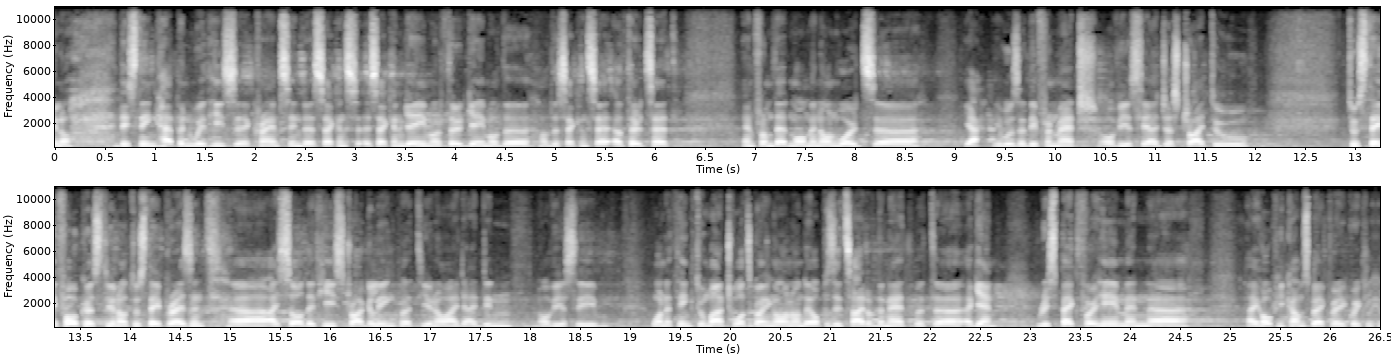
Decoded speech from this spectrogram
you know, this thing happened with his uh, cramps in the second second game or third game of the of the second set, uh, third set, and from that moment onwards uh, yeah, it was a different match. Obviously, I just tried to to stay focused, you know, to stay present. Uh, I saw that he's struggling, but you know, I, I didn't obviously want to think too much what's going on on the opposite side of the net. But uh, again, respect for him, and uh, I hope he comes back very quickly.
